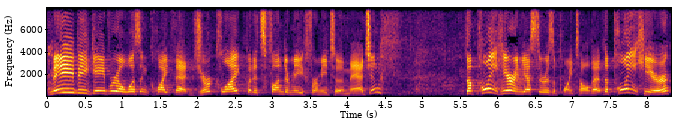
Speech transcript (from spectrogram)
Maybe Gabriel wasn't quite that jerk like, but it's fun to me for me to imagine. The point here, and yes, there is a point to all that, the point here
